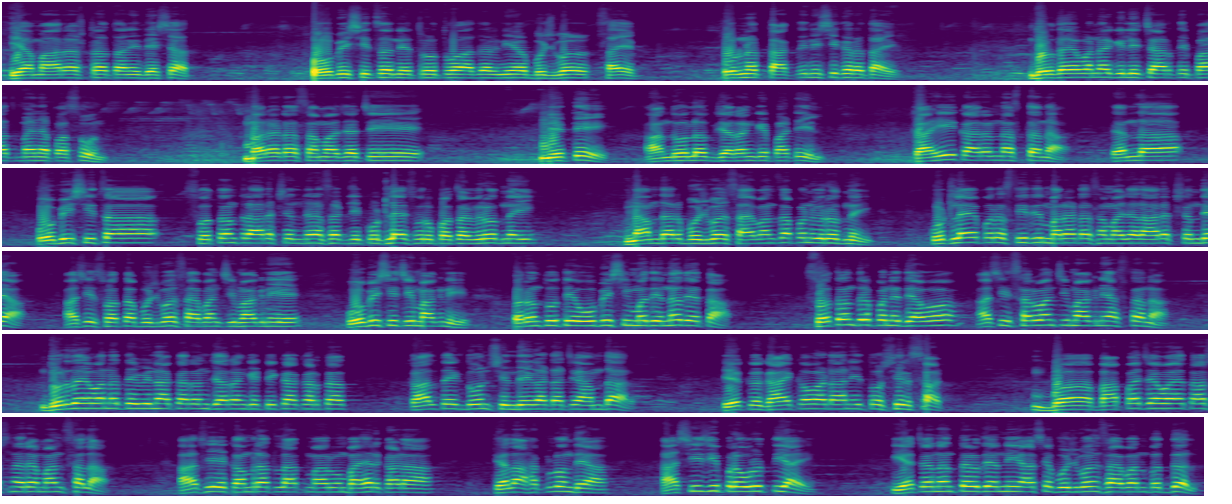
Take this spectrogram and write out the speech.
या महाराष्ट्रात आणि देशात ओबीसीचं नेतृत्व आदरणीय भुजबळ साहेब पूर्ण ताकदीनिशी करत आहे. दुर्दैवानं गेली चार ते पाच महिन्यापासून मराठा समाजाचे नेते आंदोलक जरांगे पाटील काही कारण नसताना त्यांना ओबीसीचा स्वतंत्र आरक्षण देण्यासाठी कुठल्याही स्वरूपाचा विरोध नाही. नामदार भुजबळ साहेबांचा पण विरोध नाही. कुठल्याही परिस्थितीत मराठा समाजाला आरक्षण द्या अशी स्वतः भुजबळ साहेबांची मागणी आहे ओबीसीची मागणी आहे. परंतु ते ओबीसीमध्ये न देता स्वतंत्रपणे द्यावं अशी सर्वांची मागणी असताना दुर्दैवानं ते विनाकारण जरांगे टीका करतात. काल तर एक दोन शिंदे गटाचे आमदार एक गायकवाड आणि तो शिरसाट ब बापाच्या वयात असणाऱ्या माणसाला अशी एक अमरात लात मारून बाहेर काढा त्याला हकलून द्या. अशी जी प्रवृत्ती आहे याच्यानंतर त्यांनी असे भुजबळ साहेबांबद्दल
